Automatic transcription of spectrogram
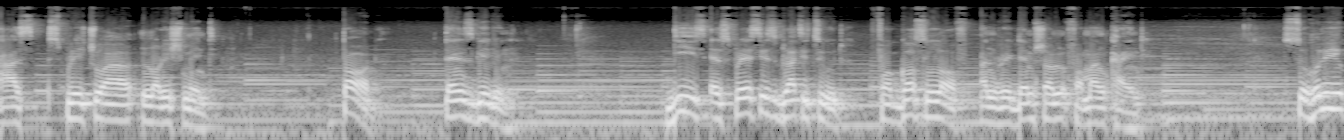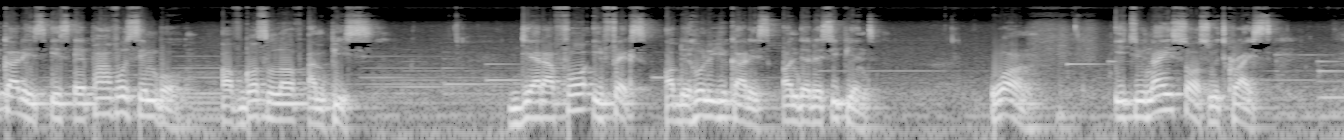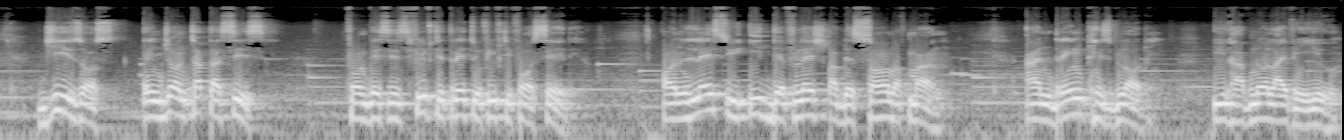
as spiritual nourishment. Third, thanksgiving. This expresses gratitude for God's love and redemption for mankind. So, Holy Eucharist is a powerful symbol of God's love and peace. There are four effects of the Holy Eucharist on the recipient. One, it unites us with Christ. Jesus in John chapter 6, from verses 53 to 54, said, Unless you eat the flesh of the Son of Man and drink his blood, you have no life in you.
